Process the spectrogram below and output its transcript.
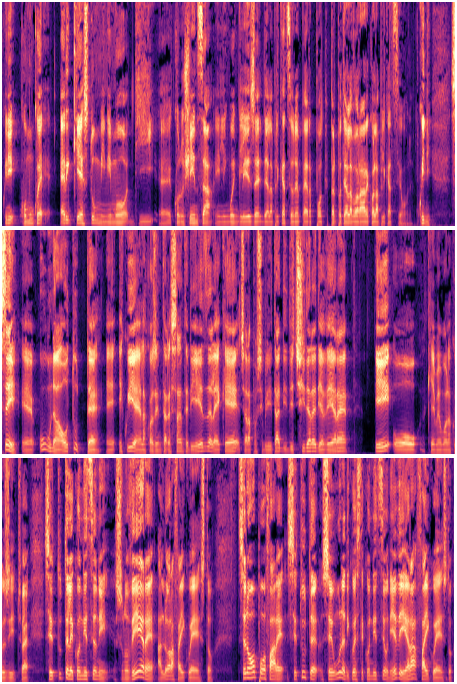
Quindi comunque è richiesto un minimo di eh, conoscenza in lingua inglese dell'applicazione per, pot- per, poter lavorare con l'applicazione. Quindi se eh, una o tutte, e qui è la cosa interessante di Hazel, è che c'è la possibilità di decidere di avere e o chiamiamola così, cioè se tutte le condizioni sono vere, allora fai questo. Se no, può fare se, tutte, se una di queste condizioni è vera, fai questo,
